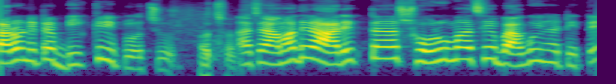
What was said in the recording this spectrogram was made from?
কারণ এটা বিক্রি প্রচুর। আচ্ছা। আচ্ছা আমাদের আরেকটা শোরুম আছে বাগুইহাটিতে।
